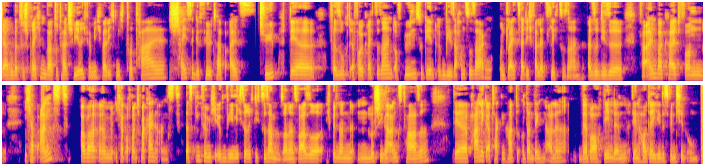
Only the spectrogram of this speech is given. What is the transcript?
darüber zu sprechen war total schwierig für mich, weil ich mich total scheiße gefühlt habe als Typ, der versucht, erfolgreich zu sein, auf Bühnen zu gehen, irgendwie Sachen zu sagen und gleichzeitig verletzlich zu sein. Also diese Vereinbarkeit von, ich habe Angst, aber ähm, ich habe auch manchmal keine Angst. Das ging für mich irgendwie nicht so richtig zusammen, sondern es war so, ich bin dann ein luschiger Angsthase, der Panikattacken hat und dann denken alle, wer braucht den denn? Den haut er jedes Windchen um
